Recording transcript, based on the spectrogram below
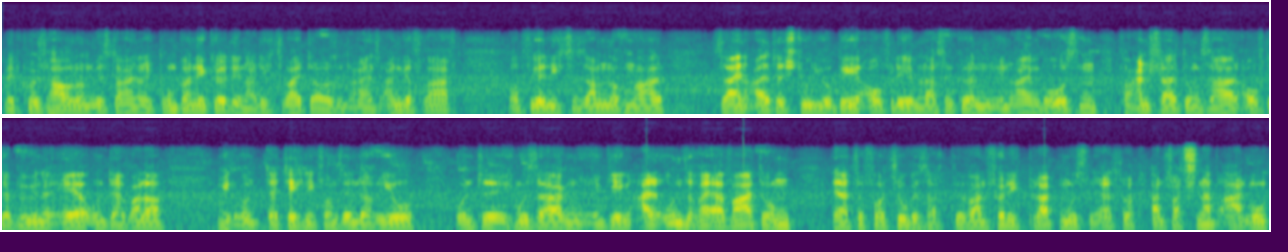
mit Chris Howell und Mr. Heinrich Pumpernickel, den hatte ich 2001 angefragt, ob wir nicht zusammen nochmal sein altes Studio B aufleben lassen können in einem großen Veranstaltungssaal auf der Bühne, er und der Waller mit der Technik vom Sender Rio. Und äh, ich muss sagen, entgegen all unserer Erwartungen, der hat sofort zugesagt. Wir waren völlig platt, mussten erst so, hatten fast Schnappatmung,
